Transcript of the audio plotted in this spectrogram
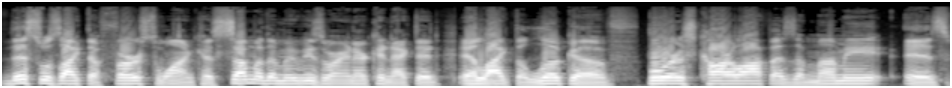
This was like the first one because some of the movies were interconnected. It like the look of Boris Karloff as the mummy is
